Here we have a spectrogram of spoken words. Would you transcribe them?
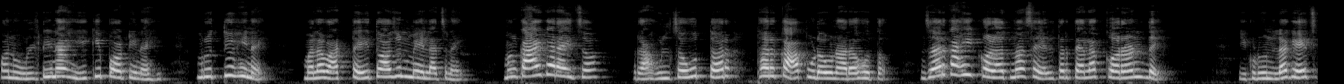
पण उलटी नाही की पॉटी नाही मृत्यूही नाही. मला वाटतंय तो अजून मेलाच नाही. मग काय करायचं? राहुलचं उत्तर थरकाप उडवणारं होतं. जर काही कळत नसेल तर त्याला करंट दे. इकडून लगेच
